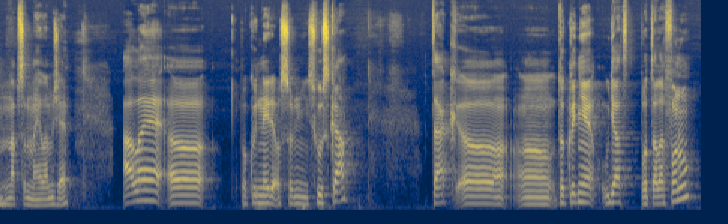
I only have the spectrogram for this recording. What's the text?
napsat mailem, že? Ale uh, pokud nejde osobní schůzka, tak uh, uh, to klidně udělat po telefonu,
